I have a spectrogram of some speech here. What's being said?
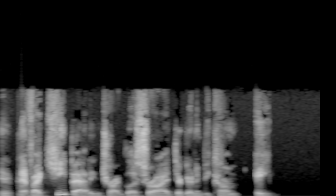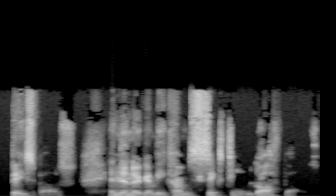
And if I keep adding triglyceride, they're going to become eight baseballs. And then they're going to become 16 golf balls.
